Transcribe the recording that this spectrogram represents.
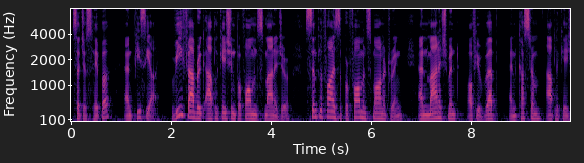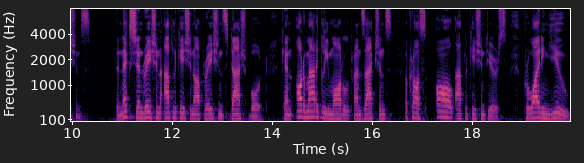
such as HIPAA and PCI. vFabric Application Performance Manager simplifies the performance monitoring and management of your web and custom applications. The next generation application operations dashboard can automatically model transactions across all application tiers, providing you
